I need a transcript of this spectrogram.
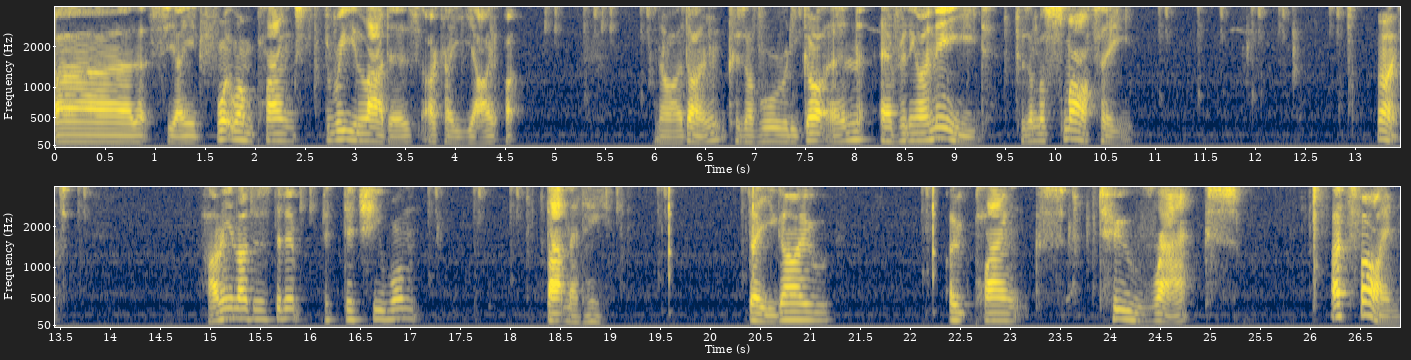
Uh, let's see. I need 41 planks, 3 ladders. Okay, yeah. I, I, no, I don't, because I've already gotten everything I need. Because I'm a smarty. Right. How many ladders did it did she want? That many. There you go. Oak planks, two racks. That's fine.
